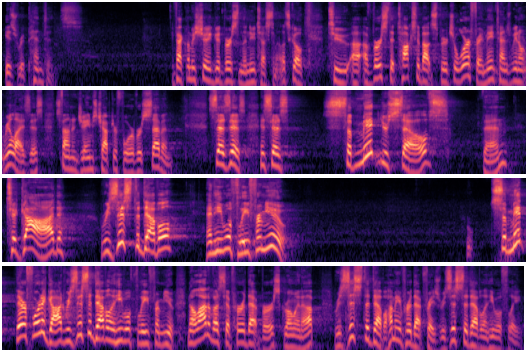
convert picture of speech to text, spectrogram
is repentance. In fact, let me show you a good verse in the New Testament. Let's go to uh, a verse that talks about spiritual warfare. And many times we don't realize this. It's found in James chapter 4, verse 7. It says this It says, Submit yourselves then to God, resist the devil, and he will flee from you. Submit therefore to God, resist the devil, and he will flee from you. Now, a lot of us have heard that verse growing up resist the devil. How many have heard that phrase? Resist the devil, and he will flee.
